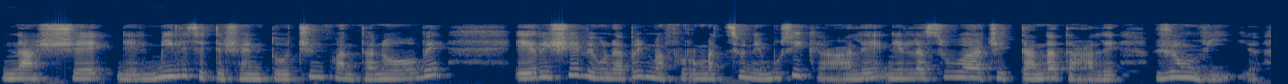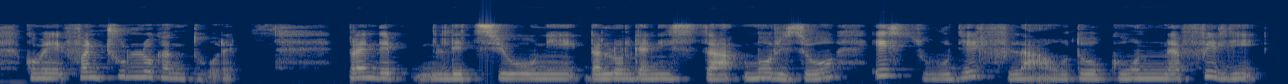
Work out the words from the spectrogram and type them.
nasce nel 1759 e riceve una prima formazione musicale nella sua città natale, Jonville, come fanciullo cantore. Prende lezioni dall'organista Morisot e studia il flauto con Félix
